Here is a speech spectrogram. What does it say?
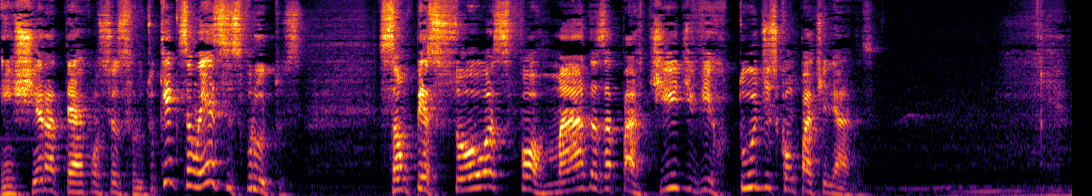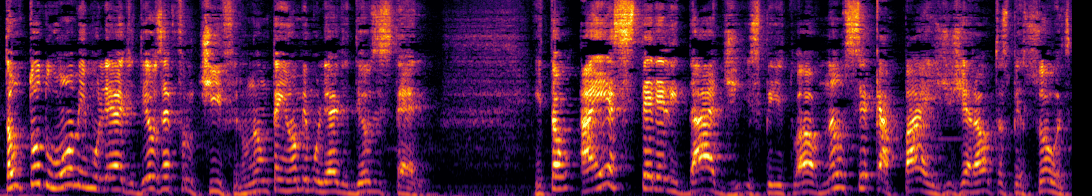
Encher a terra com seus frutos. O que, que são esses frutos? São pessoas formadas a partir de virtudes compartilhadas. Então, todo homem e mulher de Deus é frutífero, não tem homem e mulher de Deus estéreo. Então, a esterilidade espiritual, não ser capaz de gerar outras pessoas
